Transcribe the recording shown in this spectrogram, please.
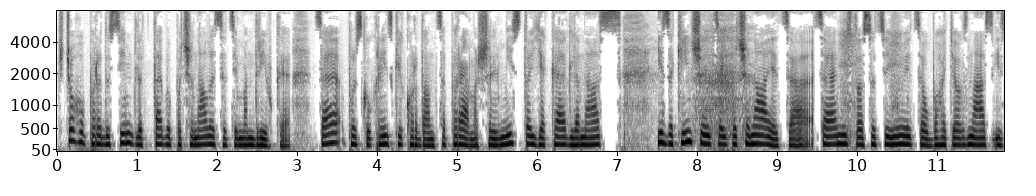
з чого передусім для тебе починалися ці мандрівки? Це польсько-український кордон, це Перемишль, місто, яке для нас і закінчується, і починається. Це місто асоціюється у багатьох з нас із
